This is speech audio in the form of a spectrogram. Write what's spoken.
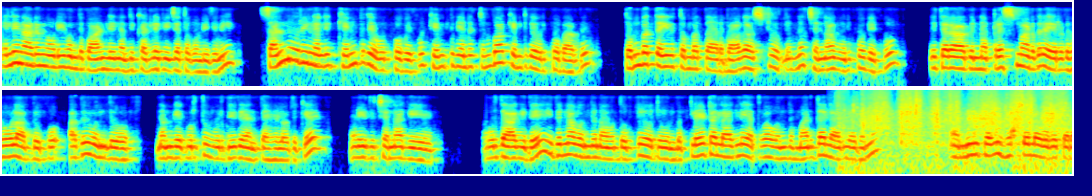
ಎಲ್ಲಿ ನಾಡು ನೋಡಿ ಒಂದು ಬಾಣಲಿನಲ್ಲಿ ಕಡಲೆ ಬೀಜ ತಗೊಂಡಿದ್ದೀನಿ. ಸಣ್ಣ ಊರಿನಲ್ಲಿ ಕೆಂಪಿಗೆ ಹುರ್ಕೋಬೇಕು. ಕೆಂಪಿಗೆ ಅಂದ್ರೆ ತುಂಬಾ ಕೆಂಪಿಗೆ ಹುರ್ಕೋಬಾರ್ದು. ತೊಂಬತ್ತೈದು, ತೊಂಬತ್ತಾರು ಭಾಗ ಅಷ್ಟು ಅದನ್ನ ಚೆನ್ನಾಗಿ ಹುರ್ಕೋಬೇಕು. ಈ ತರ ಅದನ್ನ ಪ್ರೆಸ್ ಮಾಡಿದ್ರೆ ಎರಡು ಹೋಳು ಆಗ್ಬೇಕು. ಅದು ಒಂದು ನಮ್ಗೆ ಗುರುತು ಹುರಿದಿದೆ ಅಂತ ಹೇಳೋದಕ್ಕೆ. ಇದು ಚೆನ್ನಾಗಿ ಹುರಿದಾಗಿದೆ ಇದನ್ನ ಒಂದು ನಾವು ದೊಡ್ಡದು ಒಂದು ಪ್ಲೇಟಲ್ಲಾಗಲಿ ಅಥವಾ ಒಂದು ಮರದಲ್ಲಾಗಲಿ ಅದನ್ನು ನೀಟಾಗಿ ಹೊಟ್ಟೆಲ್ಲ ಹೋಗೋ ಥರ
